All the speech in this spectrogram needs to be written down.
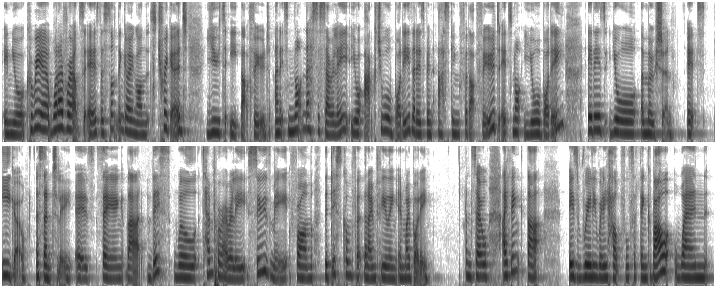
in your career, whatever else it is, there's something going on that's triggered you to eat that food. And it's not necessarily your actual body that has been asking for that food, it's not your body, it is your emotion. It's ego, essentially, is saying that this will temporarily soothe me from the discomfort that I'm feeling in my body. And so I think that is really, really helpful to think about when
